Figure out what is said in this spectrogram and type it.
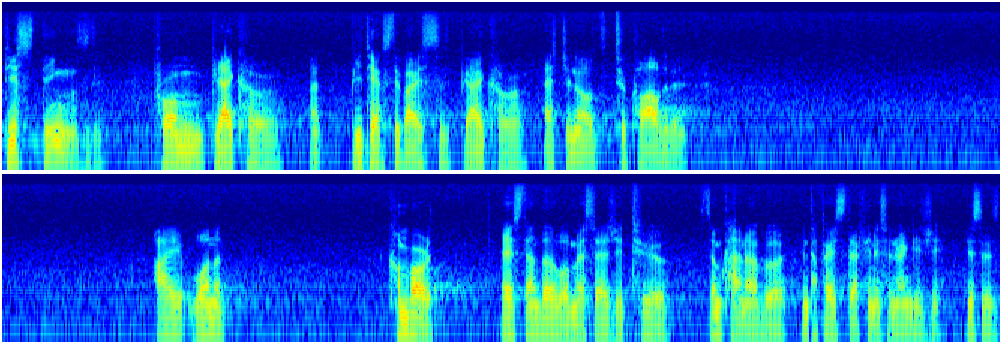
these things from vehicle, uh, V2X device, vehicle, node to cloud. I want to convert a standard message to some kind of uh, interface definition language. This is,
